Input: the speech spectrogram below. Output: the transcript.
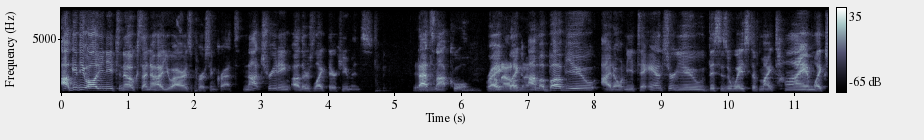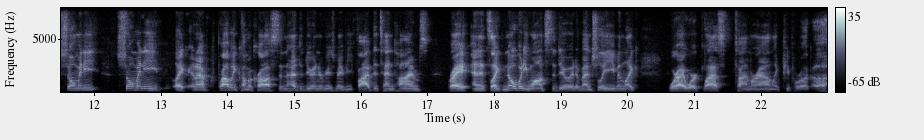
I'll give you all you need to know because I know how you are as a person, Kratz. Not treating others like they're humans. Yeah, That's not cool, right? out on like. I'm above you. I don't need to answer you. This is a waste of my time. Like so many, so many, hmm. like, and I've probably come across and had to do interviews maybe five to ten times, right? And it's like nobody wants to do it. Eventually, even like where I worked last time around, like people were like, "Ugh,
